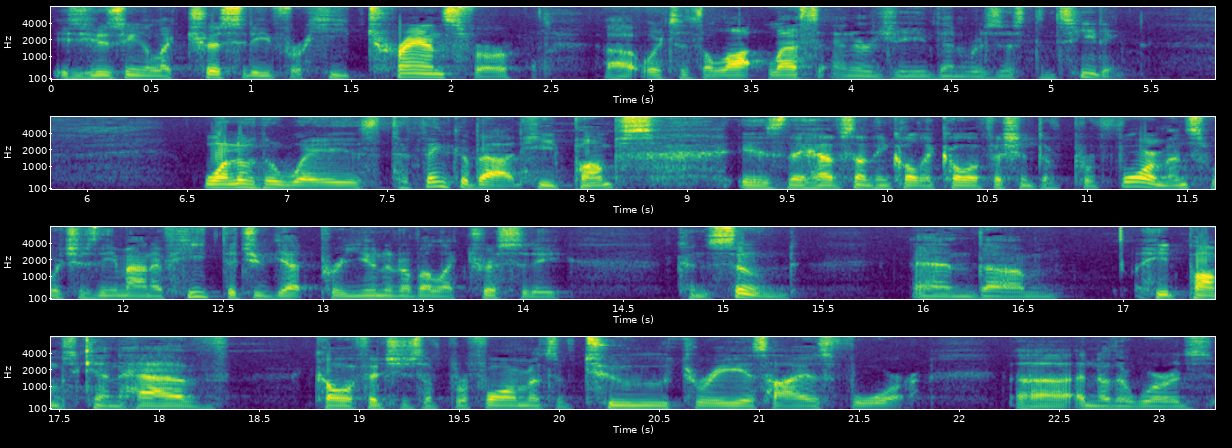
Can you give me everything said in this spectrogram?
is using electricity for heat transfer, uh, which is a lot less energy than resistance heating. One of the ways to think about heat pumps is they have something called a coefficient of performance, which is the amount of heat that you get per unit of electricity consumed. And um, heat pumps can have coefficients of performance of two, three, as high as four. Uh, in other words,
